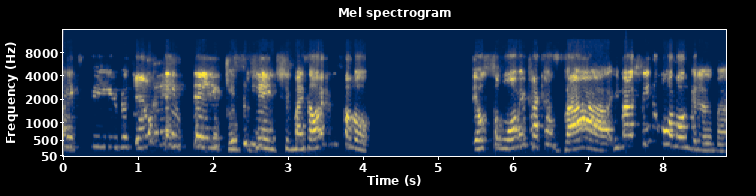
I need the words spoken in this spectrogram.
flexível. Eu tentei isso, gente, mas a hora que ele falou, eu sou um homem para casar, imagina um holograma.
